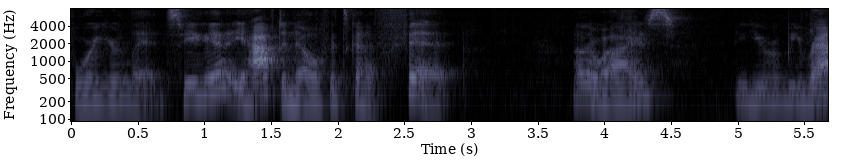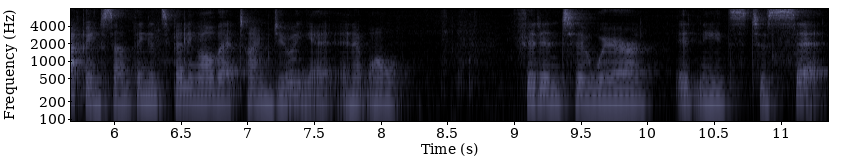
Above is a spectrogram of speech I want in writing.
for your lid. So you, get, you have to know if it's going to fit. Otherwise, you will be wrapping something and spending all that time doing it and it won't fit into where it needs to sit.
